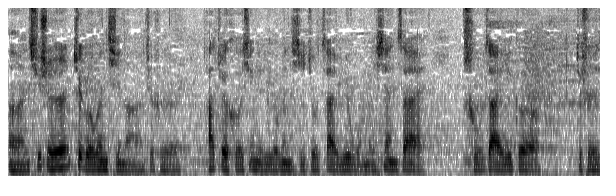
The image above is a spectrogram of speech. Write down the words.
嗯，其实这个问题呢，就是它最核心的一个问题就在于我们现在处在一个就是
